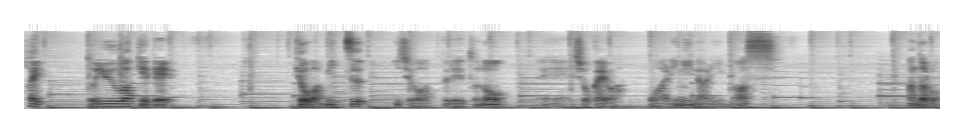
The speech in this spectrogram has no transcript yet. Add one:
はい。というわけで、今日は3つ以上アップデートの、えー、紹介は終わりになります。なんだろう、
